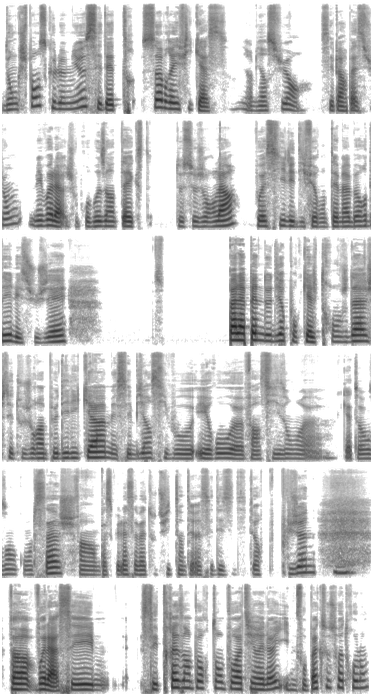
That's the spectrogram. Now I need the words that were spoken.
Donc, je pense que le mieux, c'est d'être sobre et efficace. Bien sûr, c'est par passion, mais voilà, je vous propose un texte de ce genre-là. Voici les différents thèmes abordés, les sujets. Pas la peine de dire pour quelle tranche d'âge, c'est toujours un peu délicat, mais c'est bien si vos héros, enfin s'ils ont 14 ans, qu'on le sache, enfin parce que là, ça va tout de suite intéresser des éditeurs plus jeunes. Mmh. Enfin voilà, c'est c'est très important pour attirer l'œil. Il ne faut pas que ce soit trop long.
